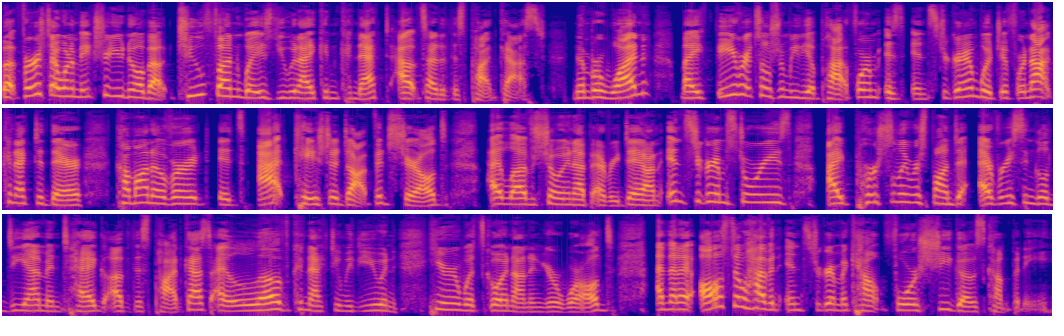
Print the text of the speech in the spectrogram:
But first, I want to make sure you know about two fun ways you and I can connect outside of this podcast. Number one, my favorite social media platform is Instagram, which if we're not connected there, come on over. It's at Keisha.Fitzgerald. I love showing up every day on Instagram stories. I personally respond to every single DM and tag of this podcast podcast. I love connecting with you and hearing what's going on in your world. And then I also have an Instagram account for She Goes Company.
